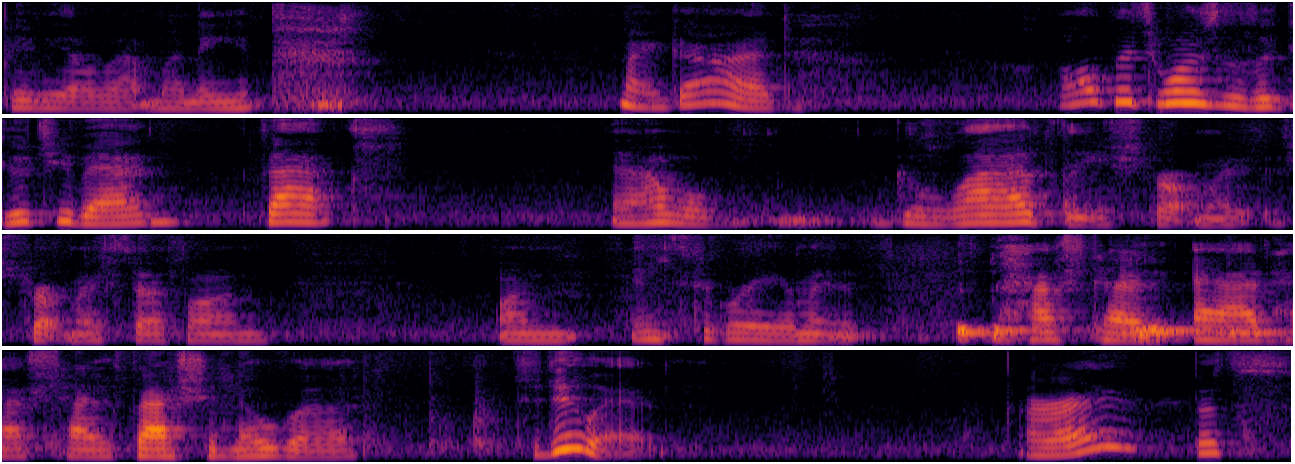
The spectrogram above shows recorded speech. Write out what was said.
pay me all that money. My God. All bitch wants is a Gucci bag. Facts. And I will gladly strut my strut my stuff on on Instagram and hashtag ad hashtag Fashion Nova to do it. All right, that's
